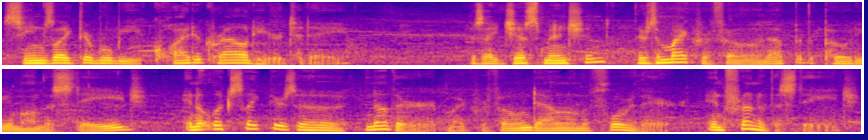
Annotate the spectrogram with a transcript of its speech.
Seems like there will be quite a crowd here today. As I just mentioned, there's a microphone up at the podium on the stage, and it looks like there's a, another microphone down on the floor there, in front of the stage.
